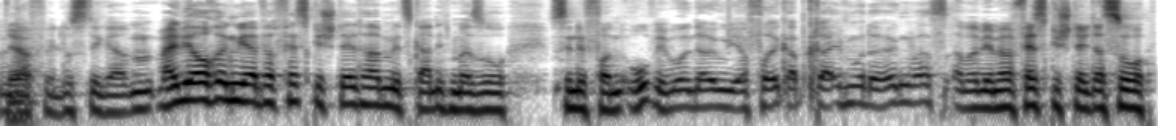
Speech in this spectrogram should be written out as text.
Und Ja. dafür lustiger. Weil wir auch irgendwie einfach festgestellt haben, jetzt gar nicht mal so im Sinne von, oh, wir wollen da irgendwie Erfolg abgreifen oder irgendwas, aber wir haben festgestellt, dass so,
